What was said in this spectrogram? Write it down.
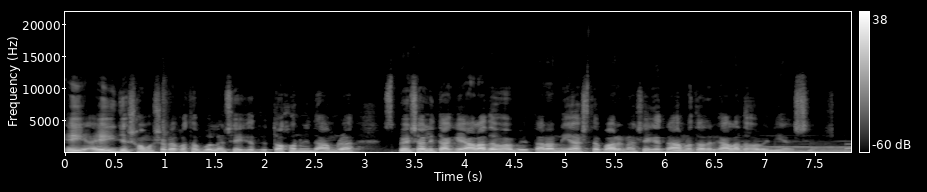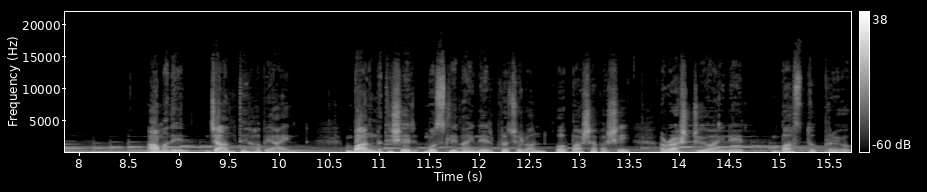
এই এই যে সমস্যাটার কথা বললেন, সেই ক্ষেত্রে তখন কিন্তু আমরা স্পেশালি তাকে আলাদাভাবে, তারা নিয়ে আসতে পারে না, সেক্ষেত্রে আমরা তাদেরকে আলাদাভাবে নিয়ে আসি। আমাদের জানতে হবে আইন। বাংলাদেশের মুসলিম আইনের প্রচলন ও পাশাপাশি রাষ্ট্রীয় আইনের বাস্তব প্রয়োগ।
